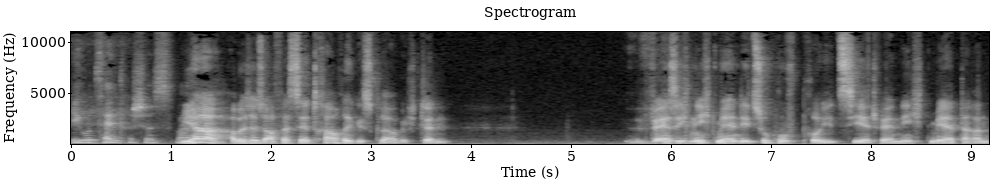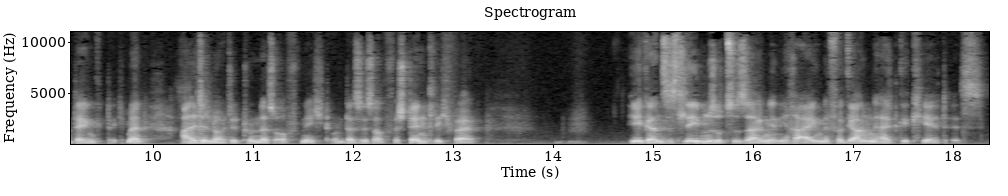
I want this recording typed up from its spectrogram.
Egozentrisches. Ja, aber es ist auch was sehr Trauriges, glaube ich, denn wer sich nicht mehr in die Zukunft projiziert, wer nicht mehr daran denkt, ich meine, alte Leute tun das oft nicht und das ist auch verständlich, weil ihr ganzes Leben sozusagen in ihre eigene Vergangenheit gekehrt ist,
